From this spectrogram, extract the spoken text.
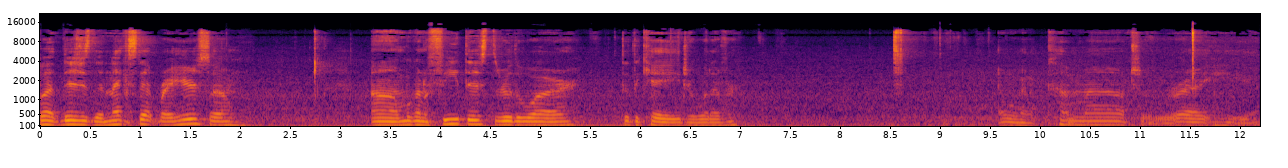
But this is the next step right here. So um, we're gonna feed this through the wire, through the cage or whatever. And we're gonna come out right here.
